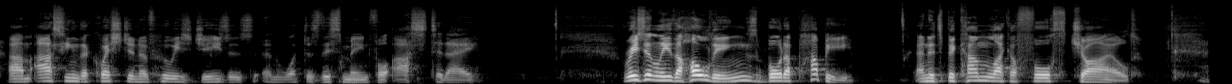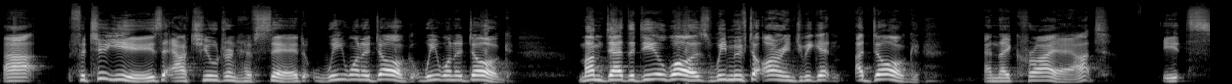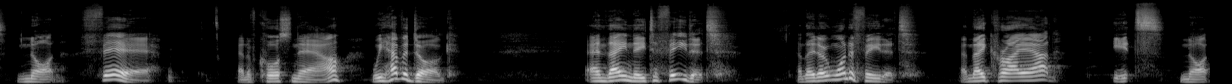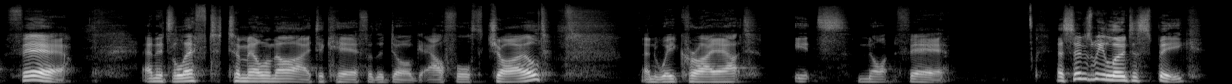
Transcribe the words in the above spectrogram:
um, asking the question of who is Jesus and what does this mean for us today. Recently, the Holdings bought a puppy, and it's become like a fourth child. Uh, for two years, our children have said, "We want a dog. We want a dog." Mum, dad, the deal was we move to Orange, we get a dog. And they cry out, it's not fair. And of course, now we have a dog. And they need to feed it. And they don't want to feed it. And they cry out, it's not fair. And it's left to Mel and I to care for the dog, our fourth child. And we cry out, it's not fair. As soon as we learn to speak,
